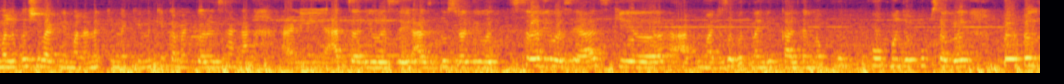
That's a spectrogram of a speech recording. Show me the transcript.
मला कशी वाटली मला? नक्की नक्की नक्की कमेंट करून सांगा. आणि आजचा दिवस आहे आज दुसरा दिवस तिसरा दिवस आहे आज की आपण माझ्यासोबत नाही आहेत. काल त्यांना खूप खूप म्हणजे खूप सगळे टोटल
